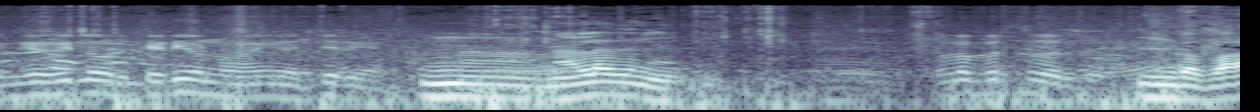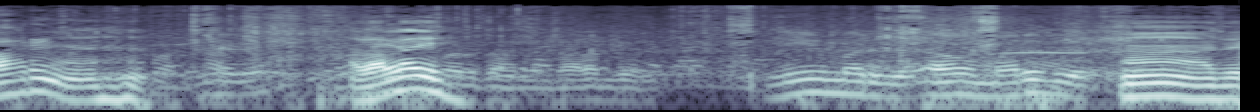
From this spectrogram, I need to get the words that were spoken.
எங்கள் வீட்டில் ஒரு செடி ஒன்று வாங்கி வச்சிருக்கேன். ம், நல்லதுங்க. பெருசு வருது? இங்கே பாருங்க. அதெல்லாம் நீர் மருது ஆ மருது. ஆ அது.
